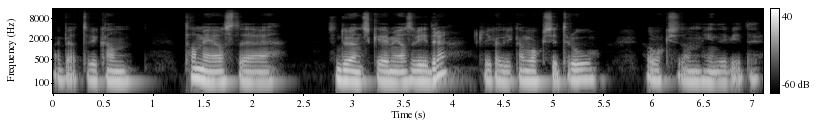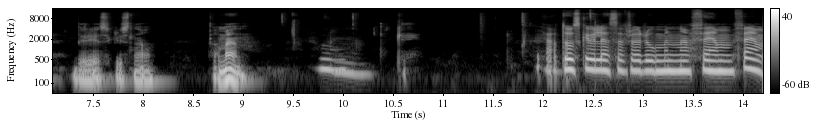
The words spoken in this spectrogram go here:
Jeg ber at vi kan ta med oss det som du ønsker med oss videre, slik at vi kan vokse i tro og vokse som individer. Jeg ber Jesu Kristi navn. Amen. Ok. Ja, da skal vi lese fra Romerne 5.5.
